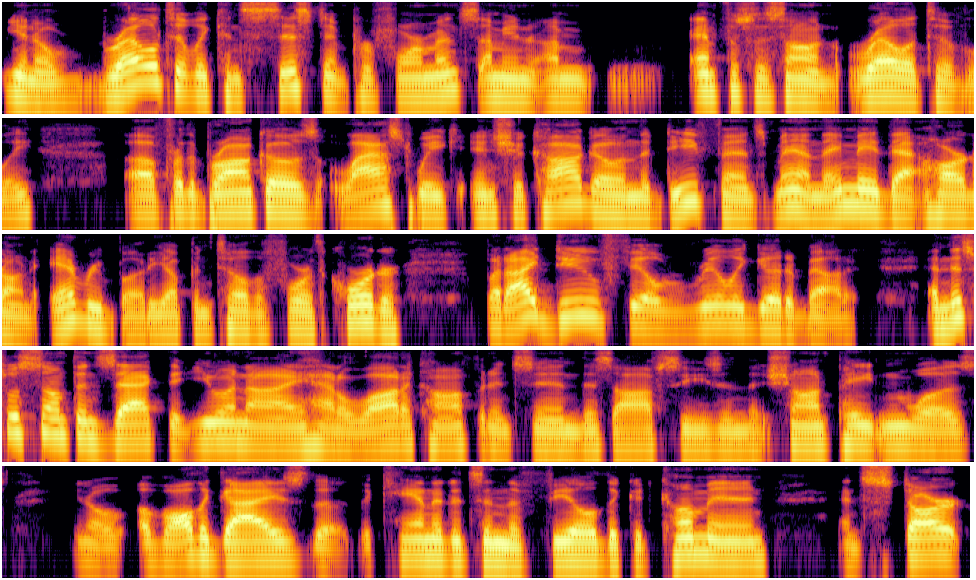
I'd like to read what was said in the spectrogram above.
you know relatively consistent performance. I mean, I'm emphasis on relatively uh, for the Broncos last week in Chicago. And the defense, man, they made that hard on everybody up until the fourth quarter. But I do feel really good about it. And this was something, Zach, that you and I had a lot of confidence in this offseason that Sean Payton was, you know, of all the guys, the, the candidates in the field that could come in and start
